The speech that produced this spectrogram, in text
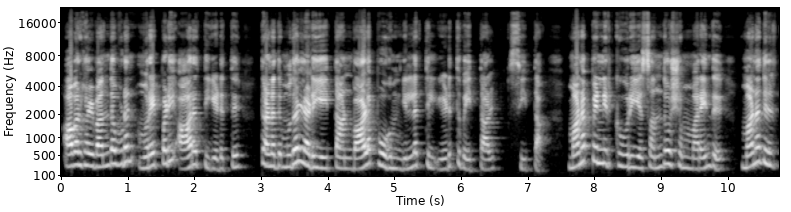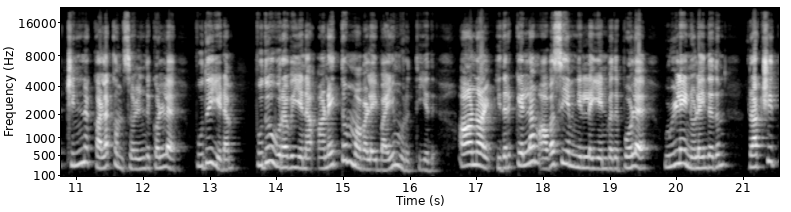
அவர்கள் வந்தவுடன் முறைப்படி ஆரத்தி எடுத்து தனது முதல் அடியை தான் வாழப்போகும் இல்லத்தில் எடுத்து வைத்தாள் சீதா. மணப்பெண்ணிற்கு உரிய சந்தோஷம் மறைந்து மனதில் சின்ன கலக்கம் சொல்ந்து கொள்ள புது இடம் புது உறவு என அனைத்தும் அவளை பயமுறுத்தியது. ஆனால் இதற்கெல்லாம் அவசியம் இல்லை என்பது போல உள்ளே நுழைந்ததும் ரக்ஷித்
